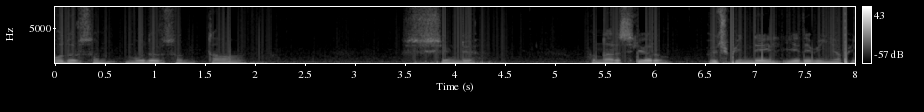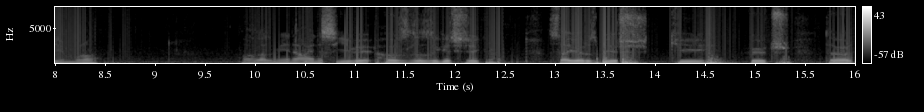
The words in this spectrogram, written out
Bu dursun, bu dursun. Tamam. Şimdi bunları siliyorum. 3000 değil 7000 yapayım bunu. Bakalım yine aynısı gibi hızlı hızlı geçecek mi? Sayıyoruz 1 2 3 4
